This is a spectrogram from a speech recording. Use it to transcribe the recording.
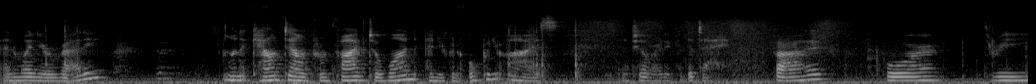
And when you're ready, I'm going to count down from five to one, and you're going to open your eyes and feel ready for the day. Five, four, three,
